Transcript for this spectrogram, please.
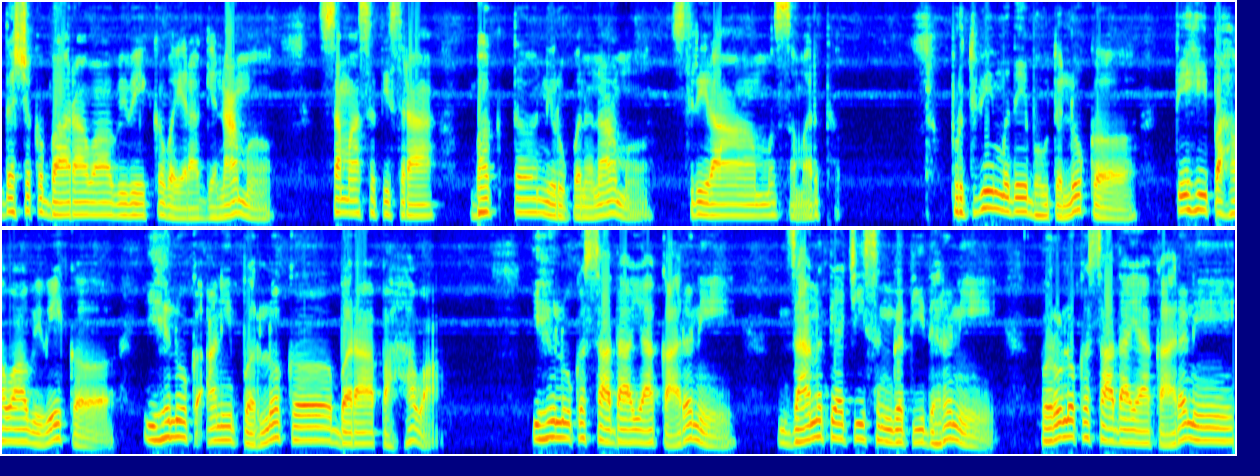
दशक बारावा विवेक वैराग्य नाम. समास तिसरा भक्त निरूपण नाम. श्रीराम समर्थ. पृथ्वीमध्ये लोक तेही पाहावा विवेक इहलोक आणि परलोक बरा पाहावा. इहलोक साधा या कारणे जाणत्याची संगती धरणे परलोक साधा या कारणे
